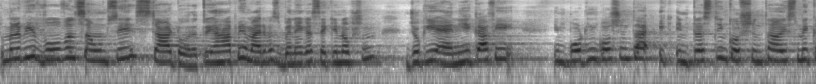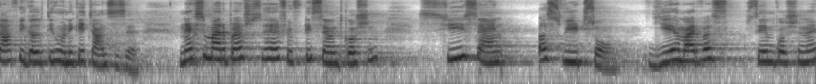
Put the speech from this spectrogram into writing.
तो मतलब ये वोवल साउंड से स्टार्ट हो रहा है। तो यहाँ पे हमारे पास बनेगा सेकेंड ऑप्शन जो कि एन ये काफ़ी इंपॉर्टेंट क्वेश्चन था, एक इंटरेस्टिंग क्वेश्चन था, और इसमें काफ़ी गलती होने के चांसेस है। नेक्स्ट हमारे पास है fifty seventh question she sang a sweet song ये हमारे पास सेम क्वेश्चन है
